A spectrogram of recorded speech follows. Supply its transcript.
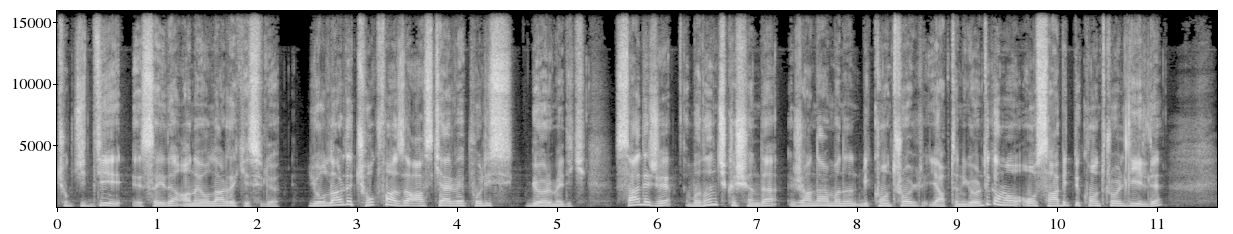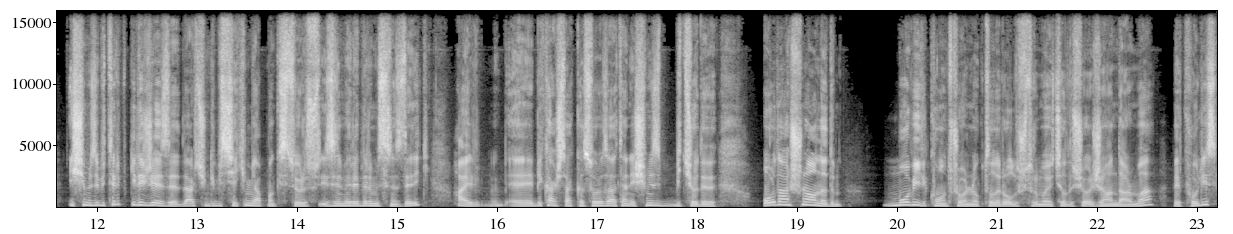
çok ciddi sayıda ana yollar da kesiliyor. Yollarda çok fazla asker ve polis görmedik. Sadece Van'ın çıkışında jandarmanın bir kontrol yaptığını gördük ama o sabit bir kontrol değildi. İşimizi bitirip gideceğiz dediler. Çünkü biz çekim yapmak istiyoruz. İzin verebilir misiniz dedik. Hayır e, birkaç dakika sonra zaten işimiz bitiyor dedi. Oradan şunu anladım. Mobil kontrol noktaları oluşturmaya çalışıyor jandarma ve polis.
